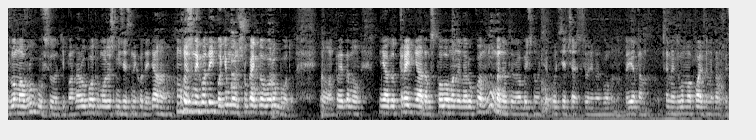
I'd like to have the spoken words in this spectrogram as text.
зламав руку, все, типа, на роботу можеш місяць не ходити. Ага, можеш не ходити, потім можеш шукати нову роботу. От, поэтому я тут три дня там з поломаними руками, ну, у мене обично оця, оця часть все время зломана, то я там цими двома пальцями там щось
